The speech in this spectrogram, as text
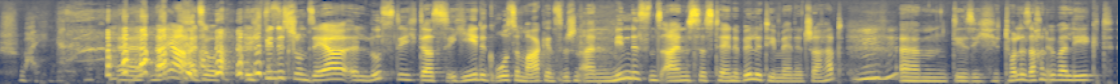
Schweigen. Äh, naja, also ich finde es schon sehr äh, lustig, dass jede große Marke inzwischen einen mindestens einen Sustainability Manager hat, ähm, die sich tolle Sachen überlegt.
